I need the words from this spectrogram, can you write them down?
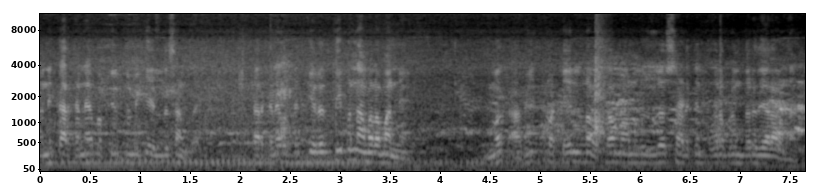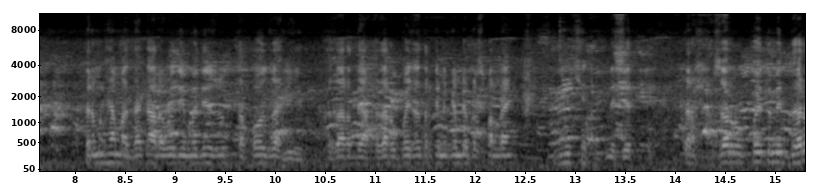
आणि कारखान्याबाबतीत तुम्ही केलेलं सांगताय. कारखान्याबाबतीत केलं ती पण आम्हाला मान्य आहे. मग अभित पटेल नौका माणूस जर साडेतीन हजारापर्यंत दर द्यायला लागला तर मग ह्या मधल्या कालावधीमध्ये जो तफावत झाली हजार हजार रुपयाचा तर कमी कमी डिफरन्स पडला आहे निश्चित. निश्चित. तर हजार रुपये तुम्ही दर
